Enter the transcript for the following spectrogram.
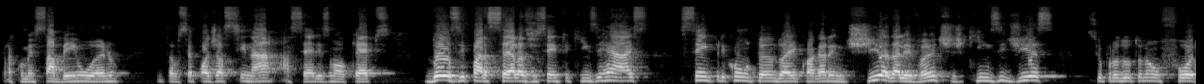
para começar bem o ano. Então, você pode assinar a série Small Caps, 12 parcelas de 115 reais, sempre contando aí com a garantia da Levante de 15 dias. Se o produto não for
